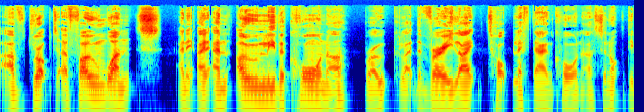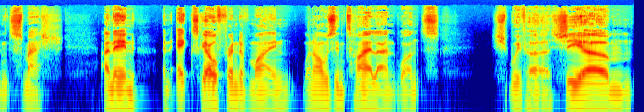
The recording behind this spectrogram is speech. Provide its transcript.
I've dropped a phone once, and it, and only the corner broke, like the very like top left hand corner, so not didn't smash. And then an ex girlfriend of mine, when I was in Thailand once sh with her, she um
